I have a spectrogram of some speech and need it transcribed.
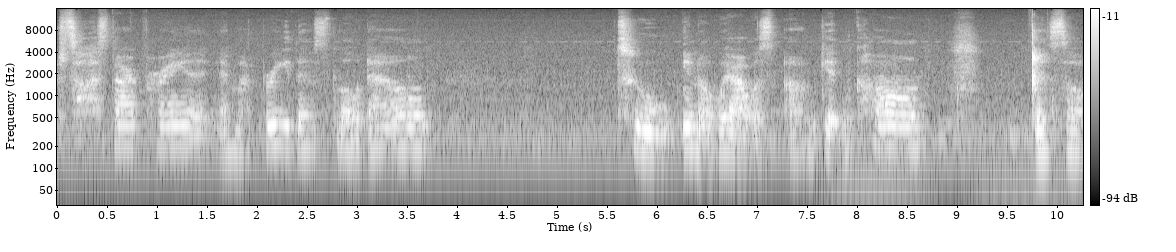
So I start praying and my breathing slowed down to, you know, where I was um, getting calm. And so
